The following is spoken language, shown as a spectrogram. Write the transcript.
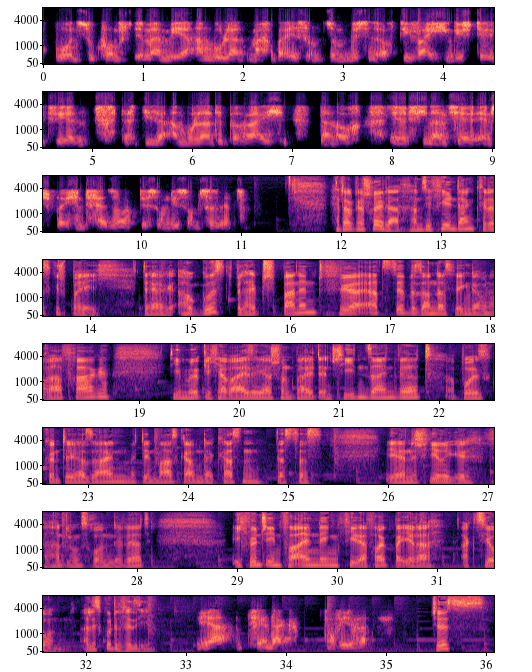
wo in Zukunft immer mehr ambulant machbar ist und so müssen auch die Weichen gestellt werden, dass dieser ambulante Bereich dann auch äh, finanziell entsprechend versorgt ist, um dies umzusetzen. Herr Dr. Schröder, haben Sie vielen Dank für das Gespräch. Der August bleibt spannend für Ärzte, besonders wegen der Honorarfrage die möglicherweise ja schon bald entschieden sein wird, obwohl es könnte ja sein mit den Maßgaben der Kassen, dass das eher eine schwierige Verhandlungsrunde wird. Ich wünsche Ihnen vor allen Dingen viel Erfolg bei Ihrer Aktion. Alles Gute für Sie. Ja, vielen Dank. Auf Wiedersehen. Tschüss.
